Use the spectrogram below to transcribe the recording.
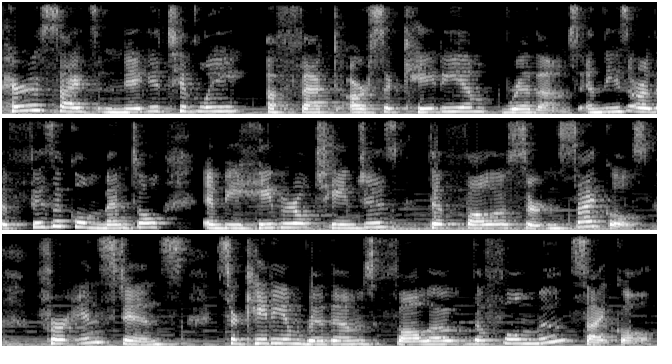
Parasites negatively affect our circadian rhythms, and these are the physical, mental, and behavioral changes that follow certain cycles. For instance, circadian rhythms follow the full moon cycle.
